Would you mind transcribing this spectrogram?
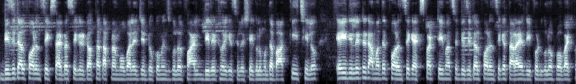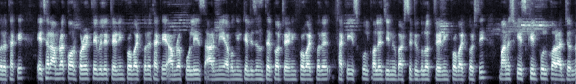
ডিজিটাল ফরেন্সিক সাইবার সিকিউরিটি অর্থাৎ আপনার মোবাইলের যে ডকুমেন্টসগুলো ফাইল ডিলিট হয়ে গেছিল, সেগুলোর মধ্যে বাক কী ছিল। এই রিলেটেড আমাদের ফরেন্সিক এক্সপার্ট টিম আছে ডিজিটাল ফরেন্সিকে তারাই রিপোর্টগুলো প্রোভাইড করে থাকে। এছাড়া আমরা কর্পোরেট লেভেলে ট্রেনিং প্রোভাইড করে থাকি, আমরা পুলিশ আর্মি এবং ইন্টেলিজেন্সদেরকেও ট্রেনিং প্রোভাইড করে থাকি স্কুল কলেজ ইউনিভার্সিটিগুলো ট্রেনিং প্রোভাইড করছি মানুষকে স্কিলফুল করার জন্য।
